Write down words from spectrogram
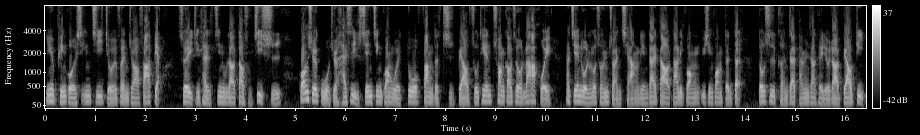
因为苹果的新机九月份就要发表，所以已经开始进入到倒数计时。光学股，我觉得还是以先进光为多方的指标。昨天创高之后拉回，那今天如果能够重新转强，连带到大力光、玉星光等等，都是可能在盘面上可以留到的标的。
